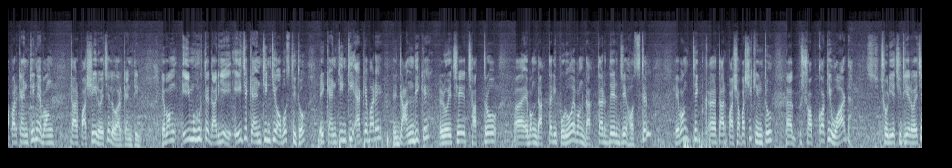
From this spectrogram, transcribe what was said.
আপার ক্যান্টিন এবং তার পাশেই রয়েছে লোয়ার ক্যান্টিন এবং এই মুহূর্তে দাঁড়িয়ে এই যে ক্যান্টিনটি অবস্থিত, এই ক্যান্টিনটি একেবারে ডান দিকে রয়েছে ছাত্র এবং ডাক্তারি পড়ুয়া এবং ডাক্তারদের যে হস্টেল এবং ঠিক তার পাশাপাশি কিন্তু সবকটি ওয়ার্ড ছড়িয়ে ছিটিয়ে রয়েছে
